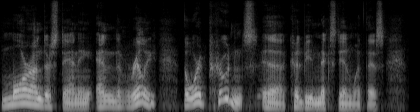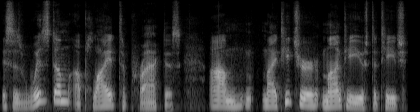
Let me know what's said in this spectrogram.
more understanding, and really, the word prudence uh, could be mixed in with this. This is wisdom applied to practice. Um, my teacher Monty used to teach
